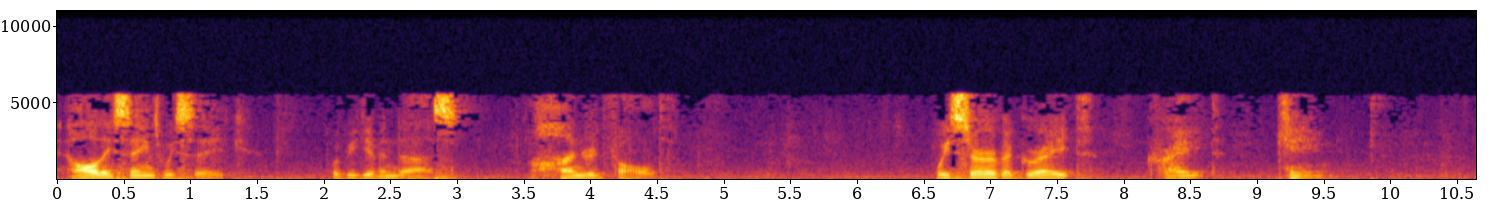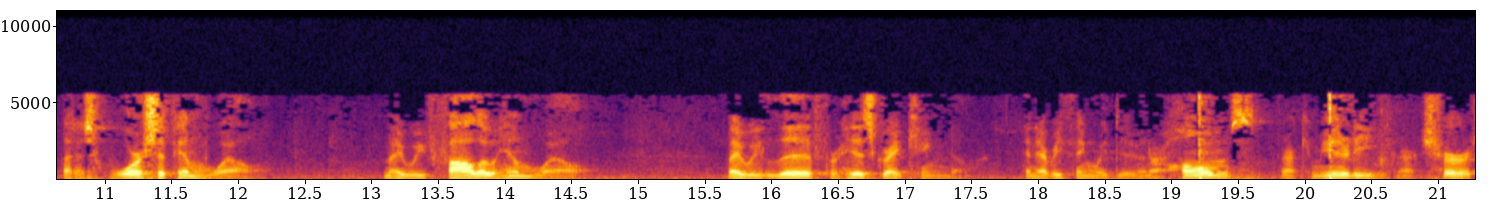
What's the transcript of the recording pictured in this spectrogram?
And all these things we seek would be given to us a hundredfold. We serve a great, great King. Let us worship him well. May we follow him well. May we live for his great kingdom in everything we do in our homes, in our community, in our church,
